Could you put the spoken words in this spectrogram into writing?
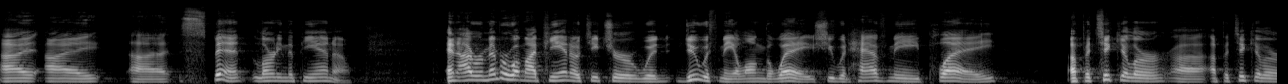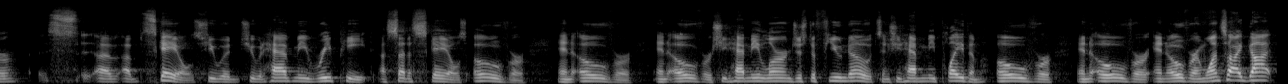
I, I uh, spent learning the piano. And I remember what my piano teacher would do with me along the way. She would have me play a particular, uh, a particular uh, scales. She would, she would have me repeat a set of scales over and over and over. She'd have me learn just a few notes and she'd have me play them over and over and over. And once I got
